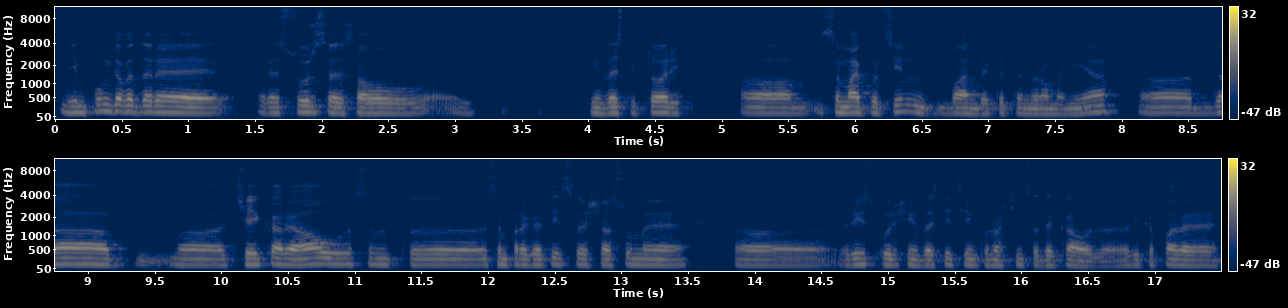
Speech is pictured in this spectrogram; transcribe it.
Din punct de vedere resurse sau investitori, sunt mai puțin bani decât în România, dar cei care au sunt, sunt pregătiți să-și asume riscuri și investiții în cunoștință de cauză. Adică pare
